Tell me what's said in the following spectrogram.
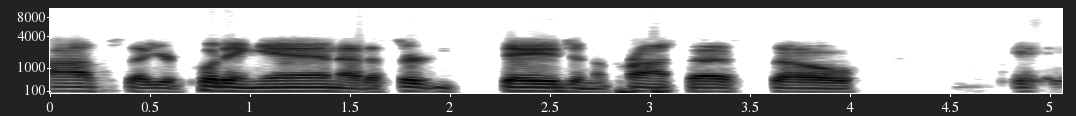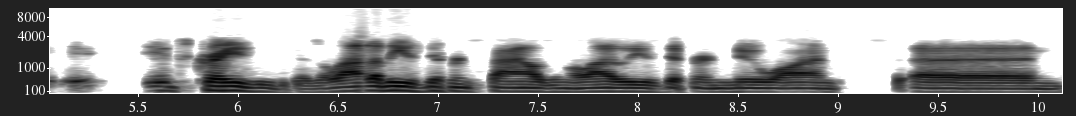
hops that you're putting in at a certain stage in the process. So it, it, it's crazy because a lot of these different styles and a lot of these different nuanced um,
